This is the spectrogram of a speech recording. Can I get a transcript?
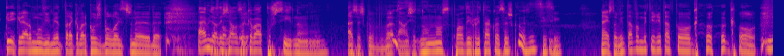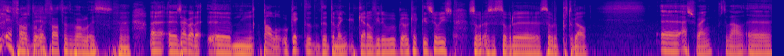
Queria criar um movimento para acabar com os baloiços na. na- Ah, é melhor Os deixá-los balo- acabar por si. Não, Achas que vai. não, a gente não, não se pode irritar com essas coisas. Sim, sim. Não, este ouvinte estava muito irritado com. com, com- É falta, é baloiços. falta de baloiço. Ah, ah, já agora, ah, Paulo, o que é que tu também quero ouvir o, o que é que dizes sobre isto? Sobre, sobre, sobre Portugal. Ah, acho bem, Portugal. Ah,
